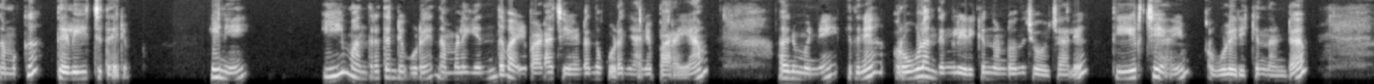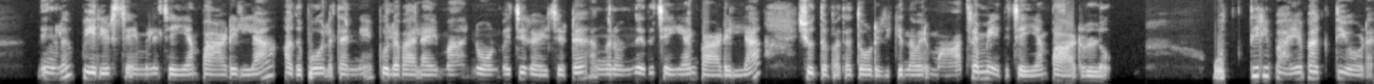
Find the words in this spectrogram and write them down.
നമുക്ക് തെളിയിച്ചു തരും. ഇനി ഈ മന്ത്രത്തിന്റെ കൂടെ നമ്മൾ എന്ത് വഴിപാടാ ചെയ്യേണ്ടതെന്ന് കൂടെ ഞാൻ പറയാം. അതിനു മുന്നേ ഇതിന് റൂൾ എന്തെങ്കിലും ഇരിക്കുന്നുണ്ടോ എന്ന് ചോദിച്ചാൽ തീർച്ചയായും റൂൾ ഇരിക്കുന്നുണ്ട്. നിങ്ങൾ പീരീഡ്സ് ടൈമിൽ ചെയ്യാൻ പാടില്ല. അതുപോലെ തന്നെ പുലവാലായ്മ നോൺ വെജ് കഴിച്ചിട്ട് അങ്ങനെ ഒന്നും ഇത് ചെയ്യാൻ പാടില്ല. ശുദ്ധപഥത്തോടിരിക്കുന്നവർ മാത്രമേ ഇത് ചെയ്യാൻ പാടുള്ളൂ. ഒത്തിരി ഭയഭക്തിയോടെ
